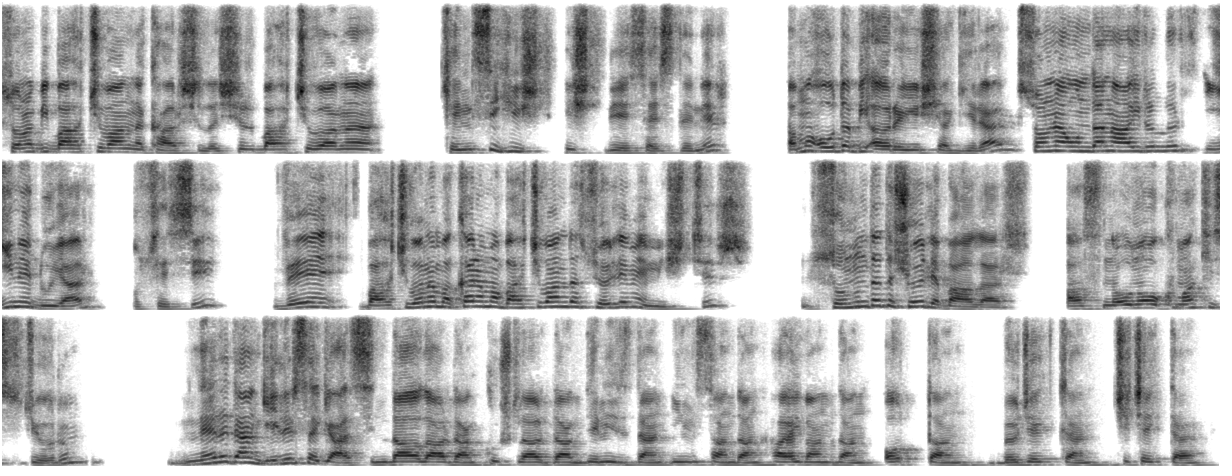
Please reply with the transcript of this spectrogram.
Sonra bir bahçıvanla karşılaşır. Bahçıvana kendisi hiç hiç diye seslenir. Ama o da bir arayışa girer. Sonra ondan ayrılır. Yine duyar bu sesi. Ve bahçıvana bakar ama bahçıvan da söylememiştir. Sonunda da şöyle bağlar. Aslında onu okumak istiyorum. Nereden gelirse gelsin dağlardan, kuşlardan, denizden, insandan, hayvandan, ottan, böcekten, çiçekten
